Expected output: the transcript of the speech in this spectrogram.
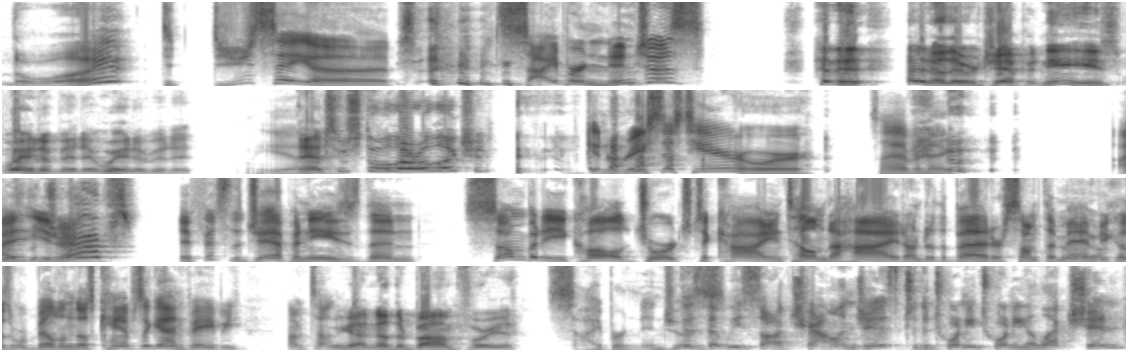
The what? Did, did you say uh cyber ninjas? I didn't, I didn't know they were Japanese. Wait a minute. Wait a minute. Yeah. That's who stole our election. getting racist here or what's happening? I the you know, Japs? if it's the Japanese, then somebody call George Takei and tell him to hide under the bed or something, man, Ugh. because we're building those camps again, baby. I'm telling We got another bomb for you. cyber is ninjas. that we saw challenges to the 2020 election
